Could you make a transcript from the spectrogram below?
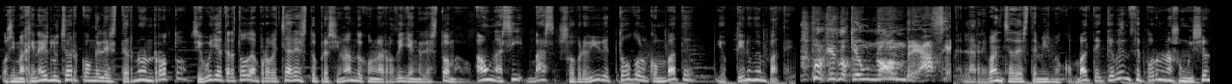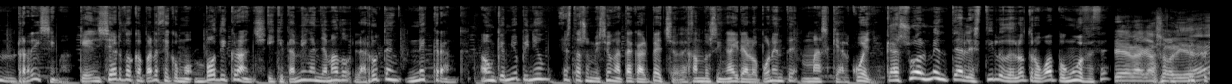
¿Os imagináis luchar con el esternón roto? Shibuya trató de aprovechar esto presionando con la rodilla en el estómago. Aún así, Bass sobrevive todo el combate y obtiene un empate. Porque es lo que un hombre hace. La revancha de este mismo combate que vence por una sumisión rarísima, que en Sherdog aparece como Body Crunch y que también han llamado la Ruten Neck Crank. Aunque en mi opinión, esta sumisión ataca al pecho, dejando sin aire al oponente más que al cuello. Casualmente al estilo del otro guapo en UFC. Qué la casualidad.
